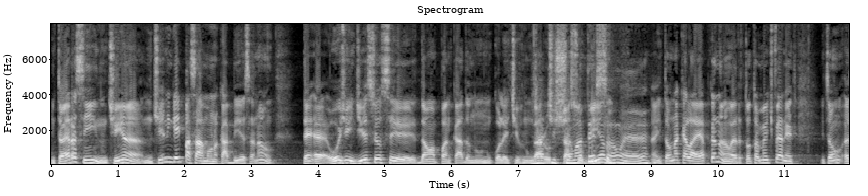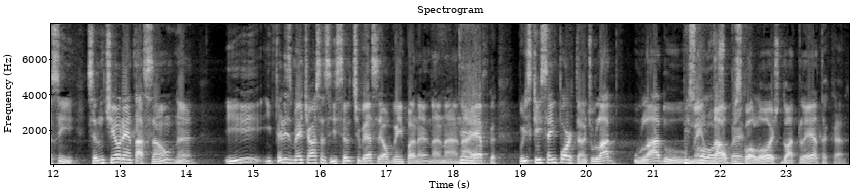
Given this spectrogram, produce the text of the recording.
Então era assim, não tinha, não tinha ninguém passar a mão na cabeça, não. Tem- é, hoje em dia, se você dá uma pancada num, num coletivo, num Já garoto te que tá subindo. atenção, é. né? Então naquela época não, era totalmente diferente. Então, assim, você não tinha orientação, né? E infelizmente eu acho assim, se eu tivesse alguém para, né, na, na, na época, por isso que isso é importante. O lado, o lado Psicológico, mental, é. psicológico do atleta, cara,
